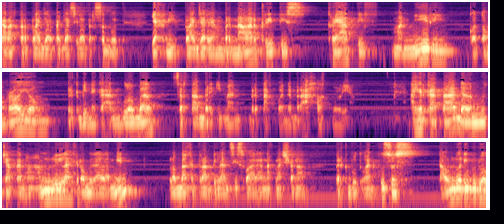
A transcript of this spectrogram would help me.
karakter pelajar Pancasila tersebut, yakni pelajar yang bernalar kritis, kreatif, mandiri, gotong royong, berkebinekaan global, serta beriman, bertakwa, dan berakhlak mulia. Akhir kata dalam mengucapkan Alhamdulillahirrahmanirrahim, lomba keterampilan siswa anak nasional berkebutuhan khusus tahun 2020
